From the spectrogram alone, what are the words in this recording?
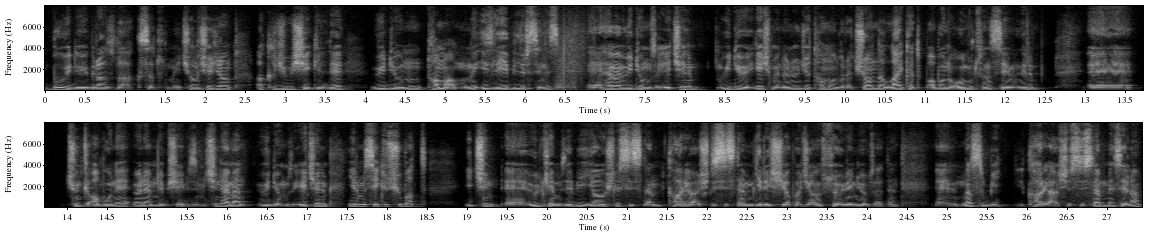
bu videoyu biraz daha kısa tutmaya çalışacağım. Akıcı bir şekilde videonun tamamını izleyebilirsiniz. Ee, hemen videomuza geçelim. Videoya geçmeden önce tam olarak şu anda like atıp abone olursanız sevinirim. Ee, çünkü abone önemli bir şey bizim için. Hemen videomuza geçelim. 28 Şubat için e, ülkemize bir yağışlı sistem, kar yağışlı sistem giriş yapacağı söyleniyor zaten. E, nasıl bir kar yağışlı sistem? Mesela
